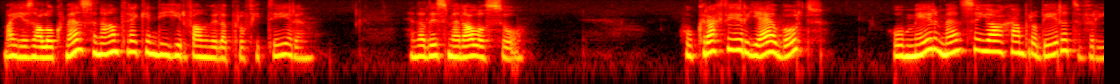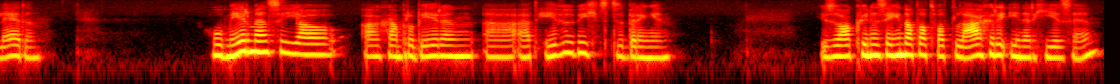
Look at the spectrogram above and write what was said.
Maar je zal ook mensen aantrekken die hiervan willen profiteren. En dat is met alles zo. Hoe krachtiger jij wordt, hoe meer mensen jou gaan proberen te verleiden. Hoe meer mensen jou gaan proberen uh, uit evenwicht te brengen. Je zou kunnen zeggen dat dat wat lagere energieën zijn,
